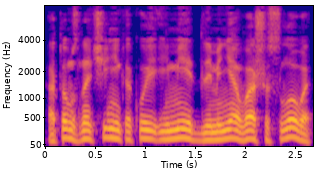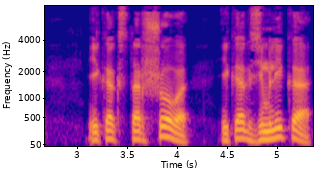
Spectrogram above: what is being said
о том значении, какое имеет для меня ваше слово, и как старшова, и как земляка.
